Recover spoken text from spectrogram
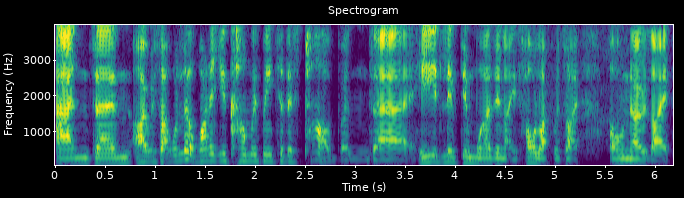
And um, I was like, well, look, why don't you come with me to this pub? And uh, he had lived in Worthing like his whole life. Was like, oh no, like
